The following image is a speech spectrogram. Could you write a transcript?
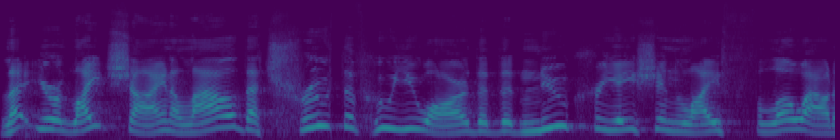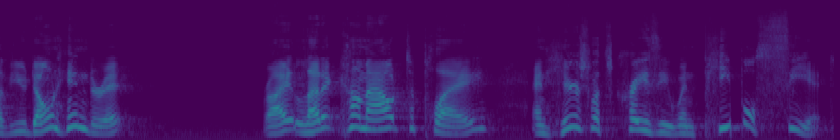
Let your light shine. Allow the truth of who you are, the, the new creation life flow out of you. Don't hinder it, right? Let it come out to play. And here's what's crazy when people see it,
